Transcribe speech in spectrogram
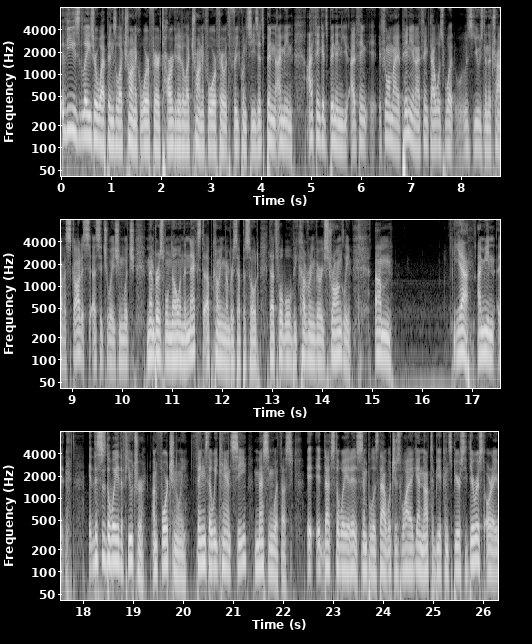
These laser weapons, electronic warfare, targeted electronic warfare with frequencies. It's been, I mean, I think it's been in. I think, if you want my opinion, I think that was what was used in the Travis Scott uh, situation, which members will know in the next upcoming members episode. That's what we'll be covering very strongly. Um, yeah, I mean this is the way of the future unfortunately things that we can't see messing with us it, it that's the way it is simple as that which is why again not to be a conspiracy theorist or a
